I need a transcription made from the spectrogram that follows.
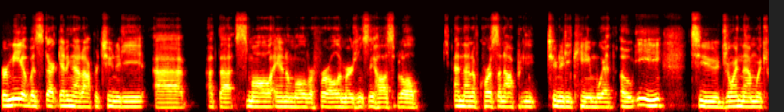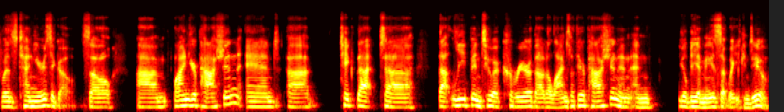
for me, it was start getting that opportunity uh, at that small animal referral emergency hospital. And then, of course, an opportunity came with OE to join them, which was 10 years ago. So um, find your passion and uh, take that uh, that leap into a career that aligns with your passion, and, and you'll be amazed at what you can do.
